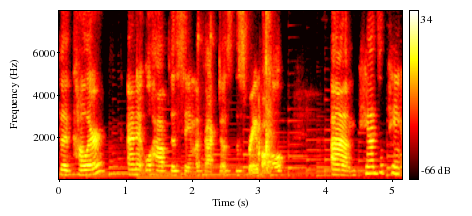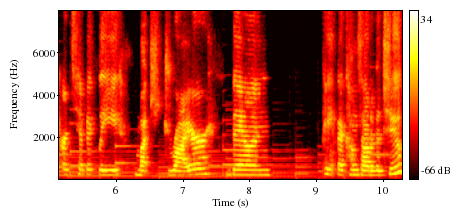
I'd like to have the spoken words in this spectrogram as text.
the color and it will have the same effect as the spray bottle. Um, pans of paint are typically much drier than paint that comes out of a tube.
